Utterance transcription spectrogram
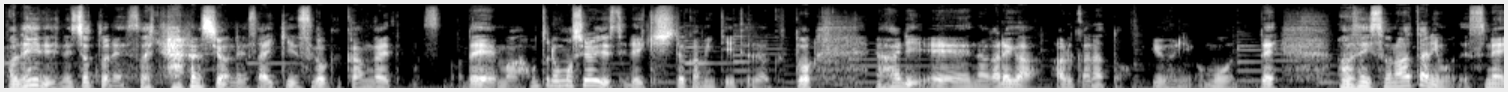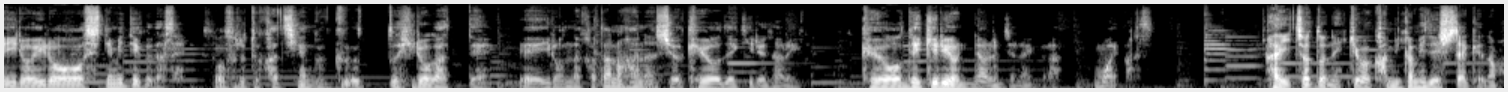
まあ、ぜひですね、ちょっとね、そういった話をね、最近すごく考えてますので、まあ、本当に面白いです。歴史とか見ていただくと、やはり、えー、流れがあるかなというふうに思うので、まあ、ぜひそのあたりもですね、いろいろしてみてください。そうすると価値観がぐっと広がって、えー、いろんな方の話を許容できるなる、許容できるようになるんじゃないかなと思います。はい、ちょっとね、今日はカミカミでしたけども、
